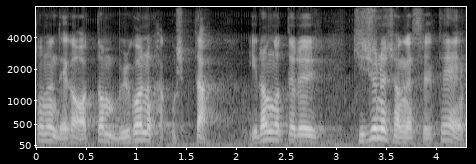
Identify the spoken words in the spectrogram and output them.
또는 내가 어떤 물건을 갖고 싶다 이런 것들을 기준을 정했을 때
